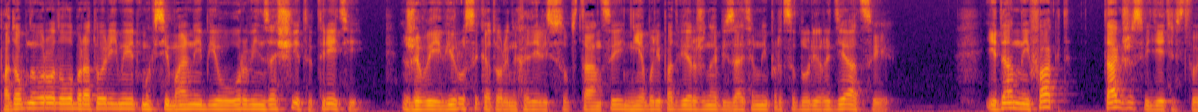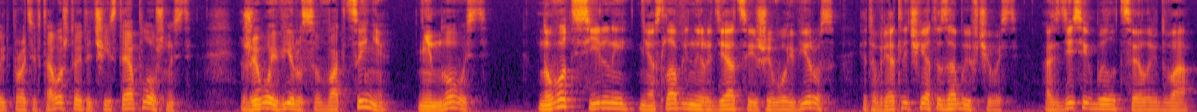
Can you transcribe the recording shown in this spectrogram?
Подобного рода лаборатории имеют максимальный биоуровень защиты, третий. Живые вирусы, которые находились в субстанции, не были подвержены обязательной процедуре радиации. И данный факт также свидетельствует против того, что это чистая оплошность. Живой вирус в вакцине не новость. Но вот сильный, не ослабленный радиацией живой вирус это вряд ли чья-то забывчивость, а здесь их было целых два.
